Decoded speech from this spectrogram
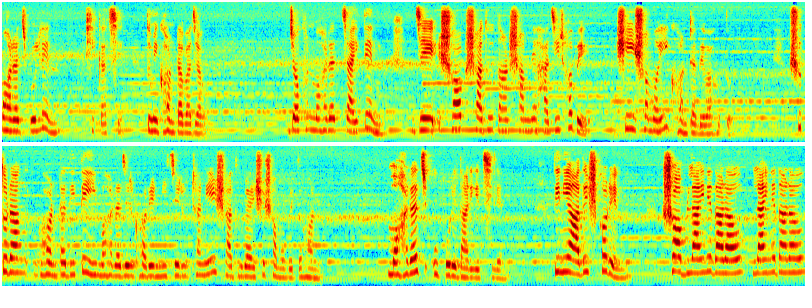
মহারাজ বললেন, ঠিক আছে, তুমি ঘণ্টা বাজাও। যখন মহারাজ চাইতেন যে সব সাধু তার সামনে হাজির হবে, সেই সময়ই ঘণ্টা দেওয়া হতো। সুতরাং ঘণ্টা দিতেই মহারাজের ঘরের নিচের উঠানে সাধুরা এসে সমবেত হন। মহারাজ উপরে দাঁড়িয়েছিলেন। তিনি আদেশ করেন, সব লাইনে দাঁড়াও লাইনে দাঁড়াও।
